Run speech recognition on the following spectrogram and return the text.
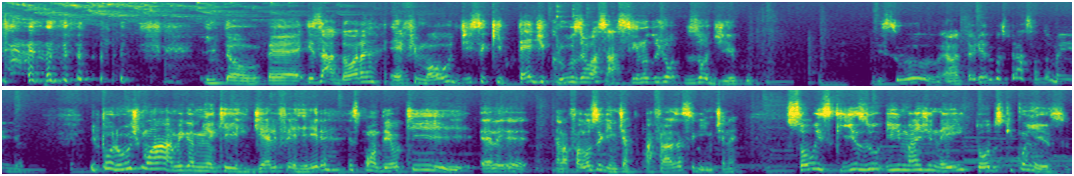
Então, é, Isadora F. Moll disse que Ted Cruz é o assassino do, do Zodíaco. Isso é uma teoria da conspiração também. Aí, ó. E por último, a amiga minha aqui, Jelly Ferreira, respondeu que ela, ela falou o seguinte: a, a frase é a seguinte, né? Sou esquizo e imaginei todos que conheço.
